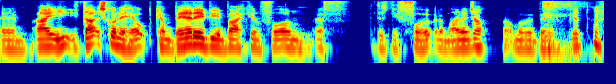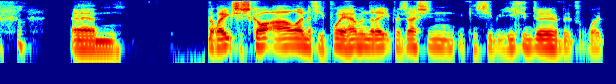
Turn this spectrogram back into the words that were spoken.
um, aye, that's going to help. Kamberi being back in form if he doesn't fall out with the manager, that'll maybe be good. um, the likes of Scott Allen, if you play him in the right position, you can see what he can do. But what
